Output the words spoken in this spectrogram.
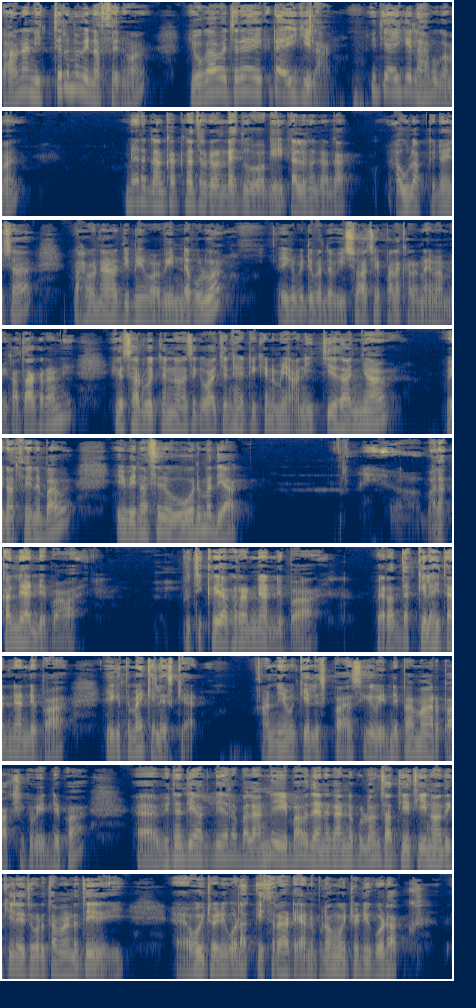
භාවනා නිටතරම වෙනස් වෙනවා. යෝගාවචරය ඒකට ඇයි කියලා. ඉතින් ඇයි කියලා අහපු ගමන් මම ගඟක් නතර කරන්න හැදුවා වගේ කලන ගඟක් අවුලක් වෙන නිසා භාවනාදී මේවා වෙන්න පුළුවන්. ඒක පිටිබඳ විශ්වාසය පළ කරන්නයි මම මේ කතා කරන්නේ. ඒක සරුවචන් වහන්සේගේ වචන හැටි කියන මේ අනිත්‍ය සංඥාව වෙනස් වෙන බව. ඒ වෙනස් වෙන ඕනම දෙයක් වළක්වන්න යන්න එපා. ප්‍රතික්‍රියා කරන්න යන්න එපා. වැරද්දක් කියලා හිතන්න යන්න එපා. ඒක තමයි කෙලස් කියන්නේ. අන්නේම කෙලස් පාසික වෙන්න එපා, මාර පාක්ෂික වෙන්න එපා. වෙන දෙයක් දිහා බලන්න ඒ බව දැනගන්න පුළුවන් සතිය තියනවාද කියලා එතකොට තමයි තේරෙයි. ඔයිට වැඩි ගොඩක් ඉස්සරහට යන්න පුළුවන්. ඔයිට වැඩි ගොඩක්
